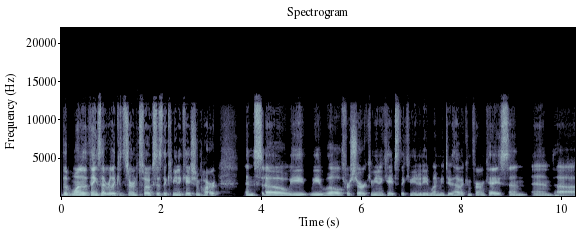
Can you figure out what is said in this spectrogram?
the one of the things that really concerns folks is the communication part, and so we we will for sure communicate to the community when we do have a confirmed case, and and uh,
